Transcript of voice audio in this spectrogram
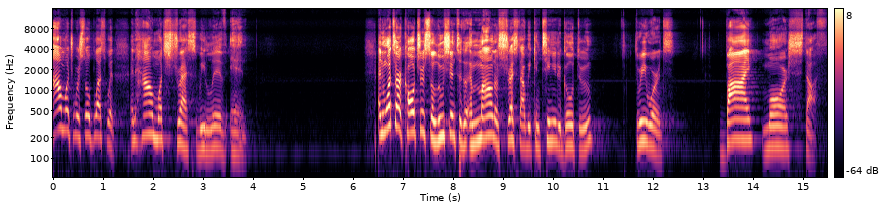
how much we're so blessed with, and how much stress we live in. And what's our culture's solution to the amount of stress that we continue to go through? Three words buy more stuff.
